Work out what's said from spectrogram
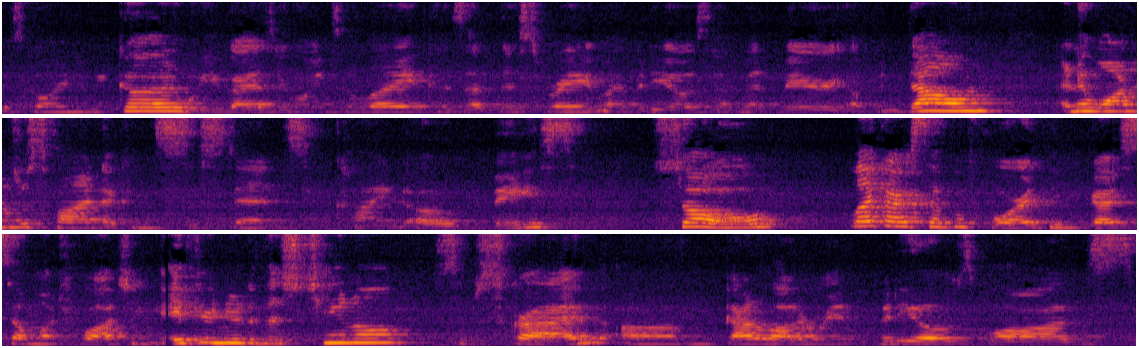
is going to be good, what you guys are going to like, because at this rate my videos have been very up and down and I want to just find a consistent kind of base. So like I said before, thank you guys so much for watching. If you're new to this channel, subscribe. Um, got a lot of random videos, vlogs,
